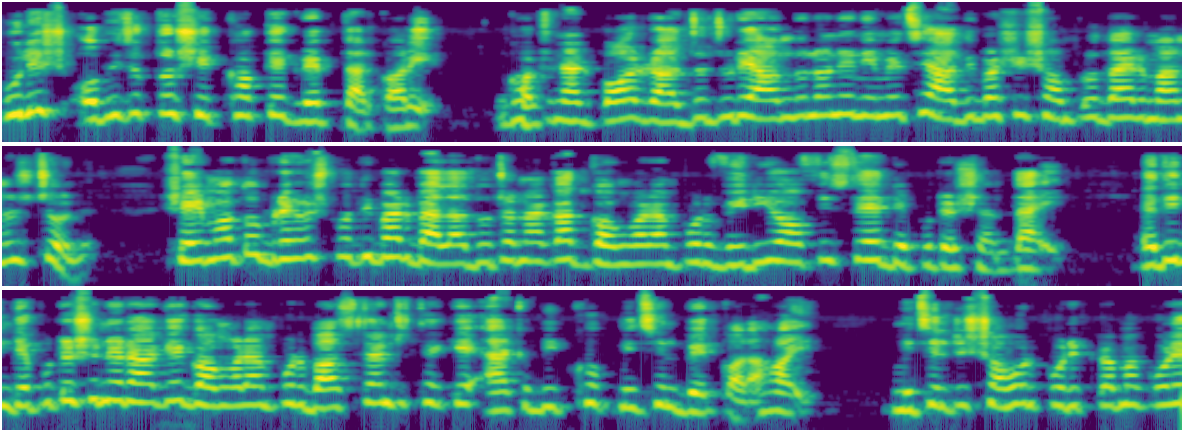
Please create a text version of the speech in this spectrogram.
পুলিশ অভিযুক্ত শিক্ষককে গ্রেপ্তার করে। ঘটনার পর রাজ্য জুড়ে আন্দোলনে নেমেছে আদিবাসী সম্প্রদায়ের মানুষজন। সেই মতো বৃহস্পতিবার বেলা দুটো নাগাদ গঙ্গারামপুর ভিডিও অফিসে ডেপুটেশন দেয়। এদিন ডেপুটেশনের আগে গঙ্গারামপুর বাসস্ট্যান্ড থেকে এক বিক্ষোভ মিছিল বের করা হয়। মিছিলটি শহর পরিক্রমা করে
